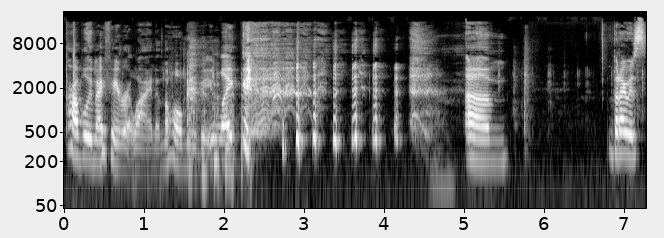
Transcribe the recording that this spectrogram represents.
probably my favorite line in the whole movie like um but i was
